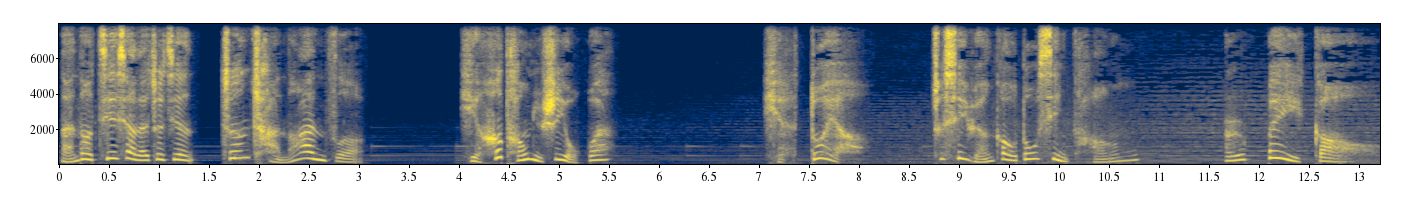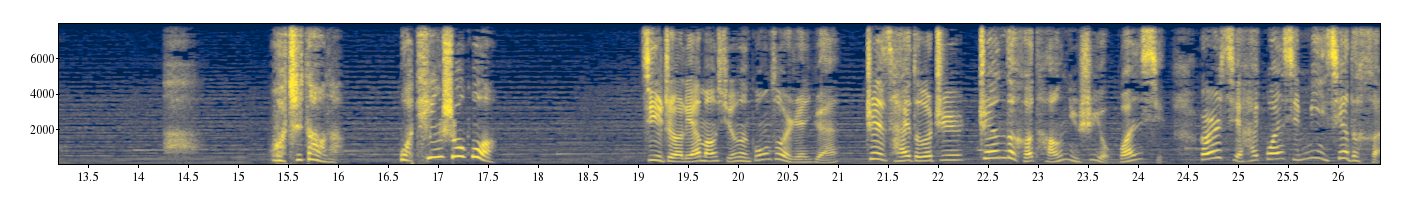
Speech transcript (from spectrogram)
难道接下来这件争产的案子也和唐女士有关？也对啊，这些原告都姓唐，而被告……我知道了，我听说过。记者连忙询问工作人员。这才得知，真的和唐女士有关系，而且还关系密切的很。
